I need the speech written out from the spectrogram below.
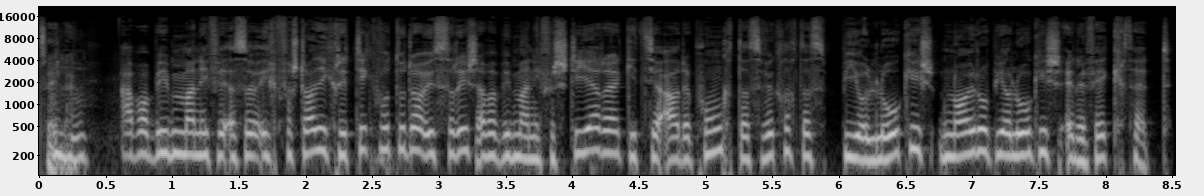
zähle. Aber beim Manif also ich verstehe die Kritik, die du da äußerst, aber beim Manifestieren gibt es ja auch den Punkt, dass wirklich das biologisch, neurobiologisch einen Effekt hat.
